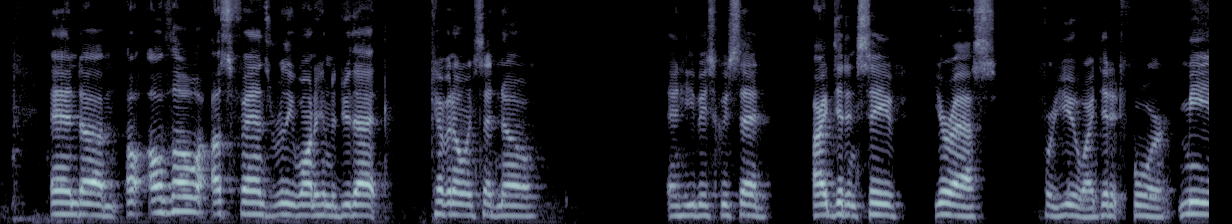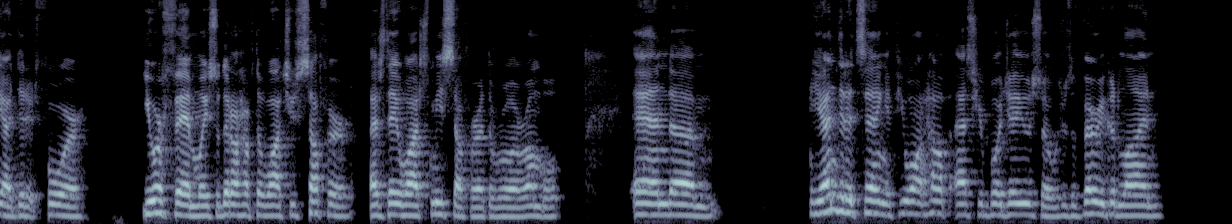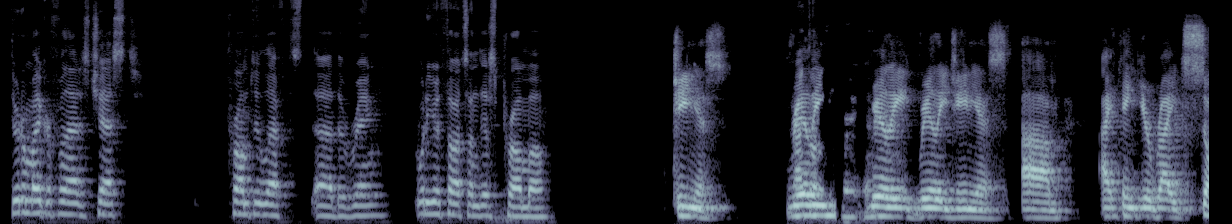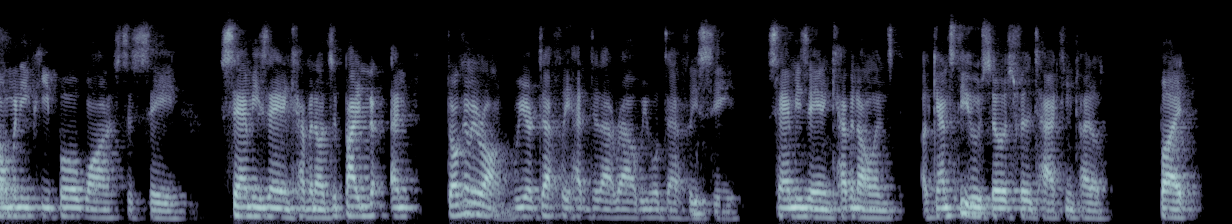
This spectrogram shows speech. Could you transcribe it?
and um, although us fans really wanted him to do that, Kevin Owens said no. And he basically said, I didn't save your ass for you. I did it for me. I did it for your family so they don't have to watch you suffer as they watched me suffer at the Royal Rumble. And um, he ended it saying, if you want help, ask your boy Jey Uso, which was a very good line. Threw the microphone at his chest, promptly left uh, the ring. What are your thoughts on this promo? Genius really, really, really genius. Um, I think you're right. So many people want us to see Sami Zayn and Kevin Owens. By and don't get me wrong, we are definitely headed to that route. We will definitely see Sami Zayn and Kevin Owens against the Usos for the tag team titles. But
